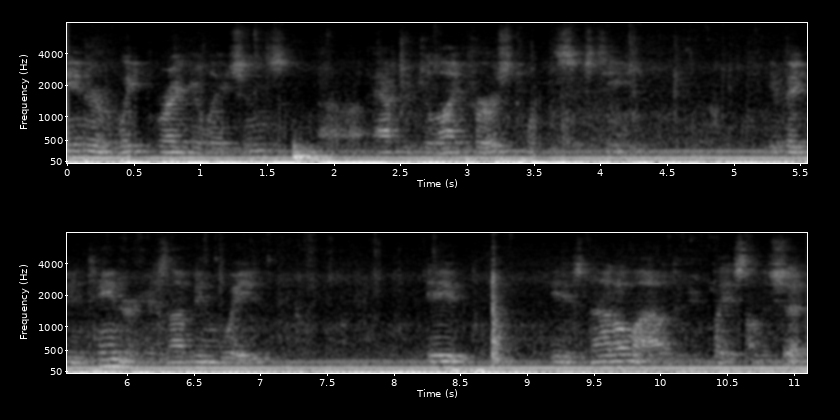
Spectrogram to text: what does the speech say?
container weight regulations, uh, after July first, twenty sixteen. If a container has not been weighed, it is not allowed to be placed on the ship.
